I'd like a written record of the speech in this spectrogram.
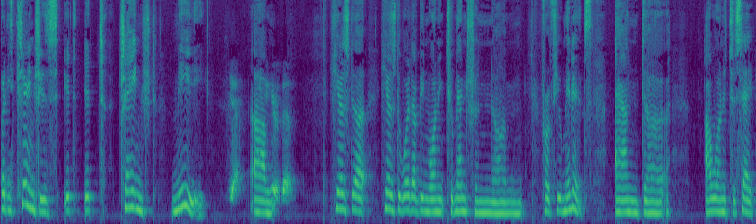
But it changes. It it changed me. Yeah, um, hear that. Here's the here's the word I've been wanting to mention um, for a few minutes, and uh, I wanted to say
